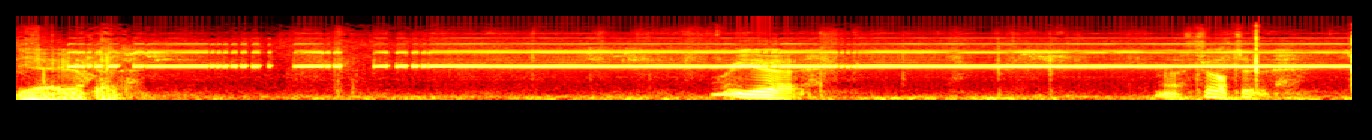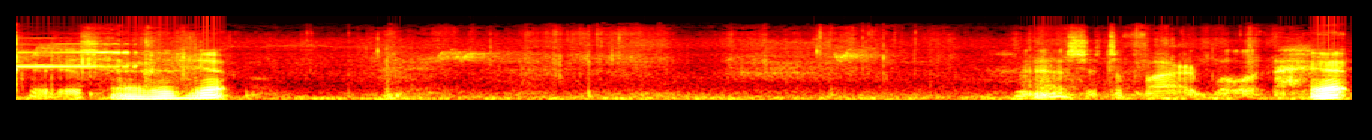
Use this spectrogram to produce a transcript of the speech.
Yeah, okay. where you at? I felt it. There it is. There it is, yep. That's just a fired bullet. Yep.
